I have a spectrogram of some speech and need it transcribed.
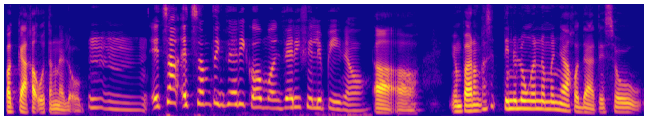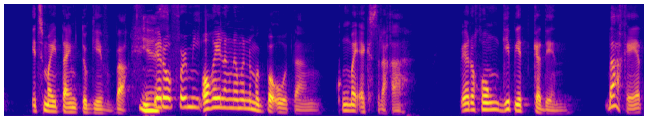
pagkakautang na loob. Mm-mm. It's a, it's something very common, very Filipino. Oo. Yung parang kasi tinulungan naman niya ako dati, so it's my time to give back. Yes. Pero for me, okay lang naman na magpautang kung may extra ka. Pero kung gipit ka din, bakit?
